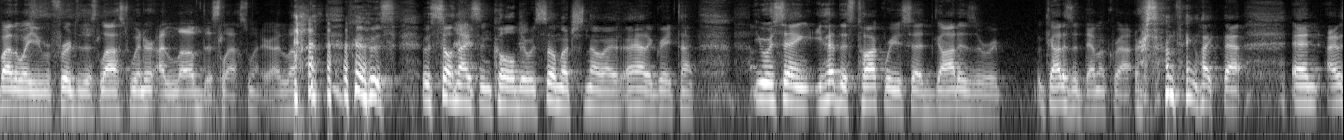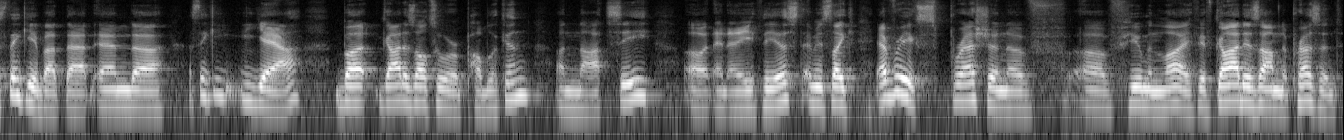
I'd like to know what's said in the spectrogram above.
by the way, you referred to this last winter. I loved this last winter. I loved it. it was it was so nice and cold. There was so much snow. I, I had a great time. You were saying you had this talk where you said God is a God is a Democrat or something like that, and I was thinking about that, and uh, I was thinking, yeah, but God is also a Republican a Nazi, uh, an atheist. I mean, it's like every expression of, of human life, if God is omnipresent,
